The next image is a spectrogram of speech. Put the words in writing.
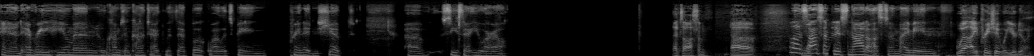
And every human who comes in contact with that book while it's being printed and shipped uh, sees that URL. That's awesome. Uh, well, it's awesome and it's not awesome. I mean, well, I appreciate what you're doing.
